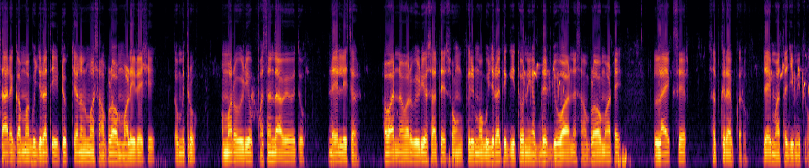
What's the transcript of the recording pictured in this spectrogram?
સારેગામમાં ગુજરાતી યુટ્યુબ ચેનલમાં સાંભળવા મળી રહેશે. તો મિત્રો, અમારો વીડિયો પસંદ આવ્યો હોય તો ડેલી સર, અવારનવાર વીડિયો સાથે સોંગ, ફિલ્મો, ગુજરાતી ગીતોની અપડેટ જોવા અને સાંભળવા માટે લાઇક શેર સબસ્ક્રાઈબ કરો. જય માતાજી મિત્રો.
